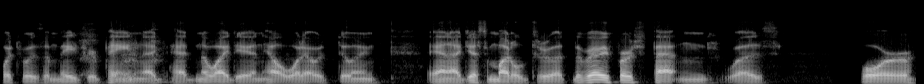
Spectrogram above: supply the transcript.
which was a major pain. I had no idea in hell what I was doing, and I just muddled through it. The very first patent was for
